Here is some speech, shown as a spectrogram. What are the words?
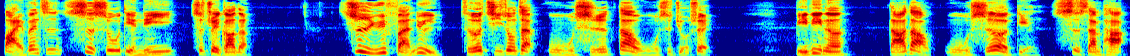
百分之四十五点零一，是最高的。至于反绿，则集中在五十到五十九岁。比例呢达到五十二点四三趴，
